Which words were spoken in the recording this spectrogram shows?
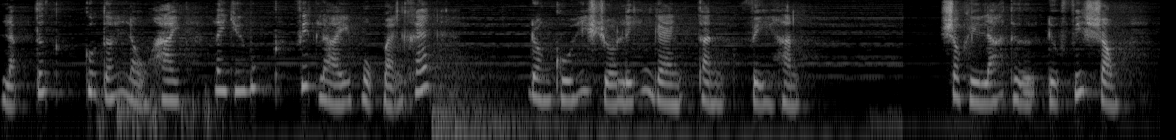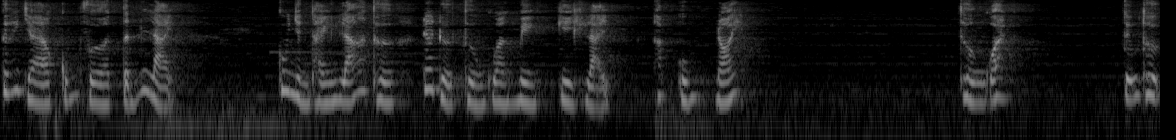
Lập tức cô tới lầu 2 lấy giấy bút viết lại một bản khác. Đoạn cuối sửa lý ngàn thành vị hạnh. Sau khi lá thư được viết xong, tứ dạ cũng vừa tỉnh lại. Cô nhìn thấy lá thư đã được thượng quan miên ghi lại, ấp úng nói. Thượng quan Tiểu thư,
